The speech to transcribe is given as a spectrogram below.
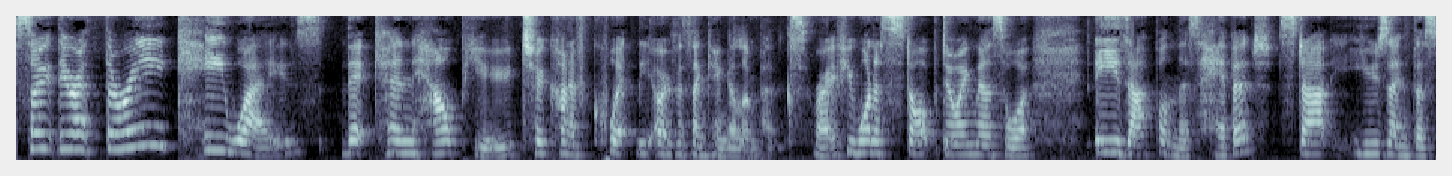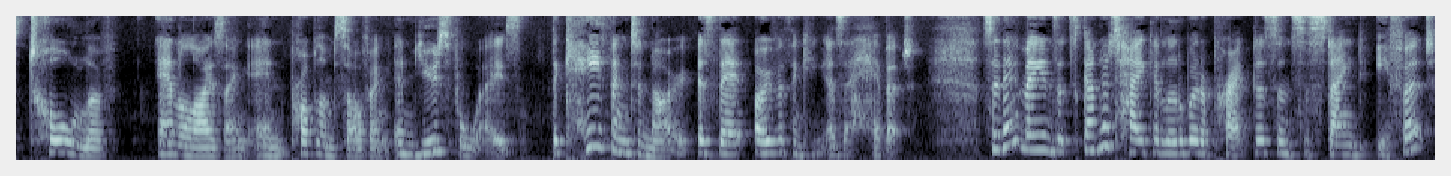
So, there are three key ways that can help you to kind of quit the overthinking Olympics, right? If you want to stop doing this or ease up on this habit, start using this tool of analyzing and problem solving in useful ways. The key thing to know is that overthinking is a habit. So that means it's going to take a little bit of practice and sustained effort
